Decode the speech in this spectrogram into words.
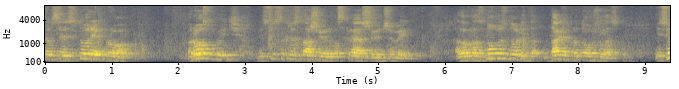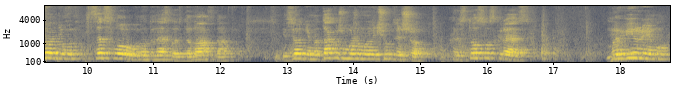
ця вся історія про розповідь Ісуса Христа, що Він воскрес, що Він живий. Але вона знову і знову далі продовжилась. І сьогодні це слово воно донеслось до нас. Да? І сьогодні ми також можемо чути, що Христос Воскрес, ми віруємо.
